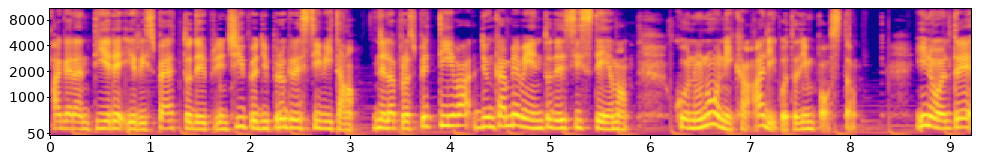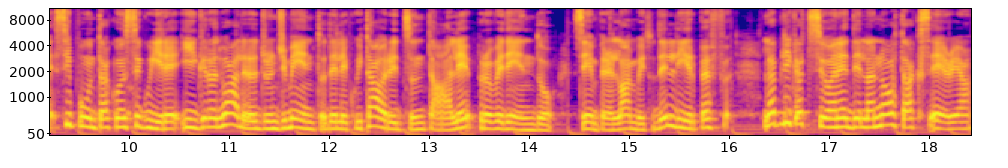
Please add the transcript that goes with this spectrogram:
a garantire il rispetto del principio di progressività nella prospettiva di un cambiamento del sistema con un'unica aliquota d'imposta. Inoltre si punta a conseguire il graduale raggiungimento dell'equità orizzontale, provvedendo, sempre nell'ambito dell'IRPEF, l'applicazione della no tax area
